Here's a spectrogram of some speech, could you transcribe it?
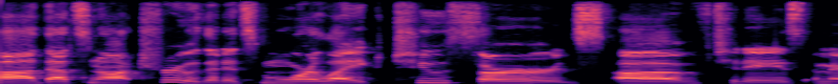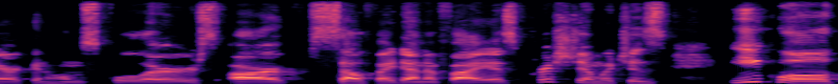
uh, that's not true. That it's more like two thirds of today's American homeschoolers are self identify as Christian, which is equal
